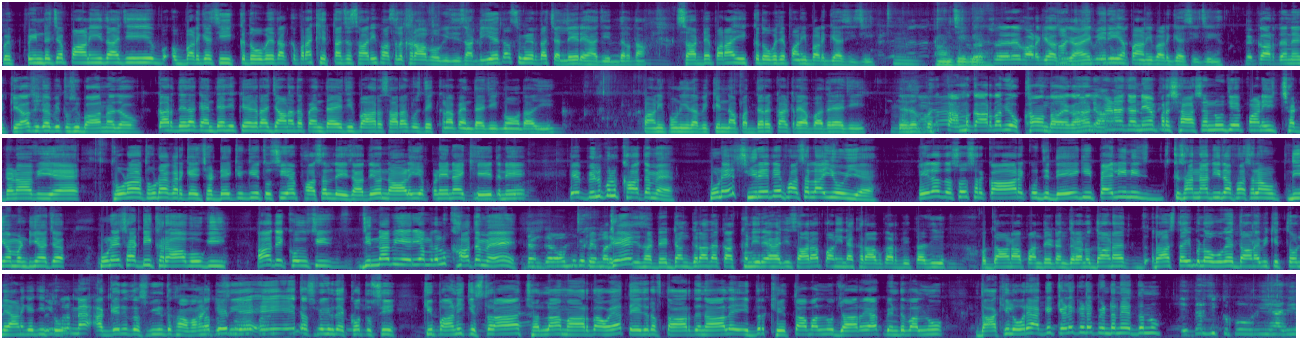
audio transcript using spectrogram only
ਪ- ਪਿੰਡ 'ਚ ਪਾਣੀ ਦਾ ਜੀ ਵੜ ਗਿਆ ਸੀ 1-2 ਵਜੇ ਤੱਕ ਪਰਾਂ ਖੇਤਾਂ 'ਚ ਸਾਰੀ ਫਸਲ ਖਰਾਬ ਹੋ ਗਈ ਜੀ ਸਾਡੀ। ਇਹ ਤਾਂ ਸਵੇਰ ਦਾ ਚੱਲੇ ਰਿਹਾ ਜੀ ਇੱਧਰ ਤਾਂ। ਸਾਡੇ ਪਰਾਂ 1-2 ਵਜੇ ਪਾਣੀ ਵੜ ਗਿਆ ਸੀ ਜੀ। ਹਾਂਜੀ ਵੀਰ। ਸਵੇਰੇ ਵੜ ਗਿਆ ਸੀਗਾ ਇਹ। ਸਵੇਰੇ ਹੀ ਪਾਣੀ ਵੜ ਗਿਆ ਸੀ ਜੀ। ਤੇ ਘਰਦਿਆਂ ਨੇ ਕਿਹਾ ਸੀਗਾ ਵੀ ਤੁਸੀਂ ਬਾਹਰ ਨਾ ਜਾਓ? ਕਰਦੇ ਤਾਂ ਕਹਿੰਦੇ ਆ ਜੀ ਕਿ ਅਗਰ ਜਾਣਾ ਤਾਂ ਪੈਂਦਾ ਹੈ ਜੀ ਬਾਹਰ ਸਾਰਾ ਕੁਝ ਦੇਖਣਾ ਪੈਂਦਾ ਹੈ ਜੀ ਗਾਉਂ ਦਾ ਜੀ। ਪਾਣੀ ਪੂਣੀ ਦਾ ਵੀ ਕਿੰਨਾ ਪੱਧਰ ਘਟ ਰਿਹਾ ਵੱਧ ਰਿਹਾ ਜੀ। ਤੇ ਇਹਦਾ- ਕੰਮਕਾਰ ਦਾ ਵੀ ਔਖਾ ਹੁੰਦਾ ਹੋਏਗਾ ਨਾ ਕਹਿਣਾ ਚਾਹੁੰਦੇ ਆ ਪ੍ਰਸ਼ਾਸਨ ਨੂੰ ਜੇ ਪਾਣੀ ਛੱਡਣਾ ਵੀ ਹੈ ਥੋੜਾ ਥੋੜਾ ਕਰਕੇ ਛੱਡੇ ਕਿਉਂਕਿ ਤੁਸੀਂ ਇਹ ਫਸਲ ਦੇ ਸਕਦੇ ਹੋ ਨਾਲ ਹੀ ਆਪਣੇ ਨਾ ਖੇਤ ਨੇ। ਇਹ ਬਿਲਕੁਲ ਖਤਮ ਹੈ। ਹੁਣ ਇਹ ਸਿਰੇ ਦੇ ਫਸਲ ਆਈ ਹੋਈ ਹੈ। ਇਹਦਾ ਦੱਸੋ ਸਰਕਾਰ ਕੁਝ ਦੇਗੀ? ਪਹਿਲੀ ਨਹੀਂ ਕਿਸਾਨਾਂ ਦੀ ਤਾਂ ਫਸਲਾਂ ਉੱਠਦੀਆਂ ਮੰਡੀਆਂ 'ਚ। ਹੁਣ ਇਹ ਸਾਡੀ ਖਰਾਬ ਹੋ ਗਈ। ਆਹ ਦੇਖੋ ਤੁਸੀਂ ਜਿੰਨਾ ਵੀ ਏਰੀਆ ਮਤਲਬ ਖਤਮ ਹੈ। ਡੰਗਰ ਉਹ ਭੁੱਖੇ ਮਰ ਗਏ ਜੇ- ਸਾਡੇ ਡੰਗਰਾਂ ਦਾ ਕੱਖ ਨਹੀਂ ਰਿਹਾ ਜੀ ਸਾਰਾ ਪਾਣੀ ਨੇ ਖਰਾਬ ਕਰ ਦਿੱਤਾ ਜੀ। ਉਹ ਦਾਣਾ ਪਾਉਂਦੇ ਡੰਗਰਾਂ ਨੂੰ ਦਾਣਾ ਰਸਤਾ ਹੀ ਬਲੌਕ ਹੋ ਗਿਆ ਦਾਣਾ ਵੀ ਕਿੱਥੋਂ ਲਿਆਣਗੇ ਜੀ? ਬਿਲਕੁਲ ਮੈਂ ਅੱਗੇ ਦੀ ਤਸਵੀਰ ਦਿਖਾਵਾਂਗਾ ਤੁਸੀਂ ਇਹ ਇਹ ਤਸਵੀਰ ਦੇਖੋ ਤੁਸੀਂ ਕਿ ਪਾਣੀ ਕਿਸ ਤਰ੍ਹਾਂ ਛੱਲਾ ਮਾਰਦਾ ਹੋਇਆ ਤੇਜ਼ ਰਫ਼ਤਾਰ ਦੇ ਨਾਲ ਇੱਧਰ ਖੇਤਾਂ ਵੱਲ ਨੂੰ ਜਾ ਰਿਹਾ ਪਿੰਡ ਵੱਲ ਨੂੰ। ਦਾਖਲ ਹੋ ਰਿਹਾ। ਅੱਗੇ ਕਿਹੜੇ ਕਿਹੜੇ ਪਿੰਡ ਨੇ ਇੱਧਰ ਨੂੰ? ਇੱਧਰ ਜੀ ਕਪੂਰੀ ਆ ਜੀ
